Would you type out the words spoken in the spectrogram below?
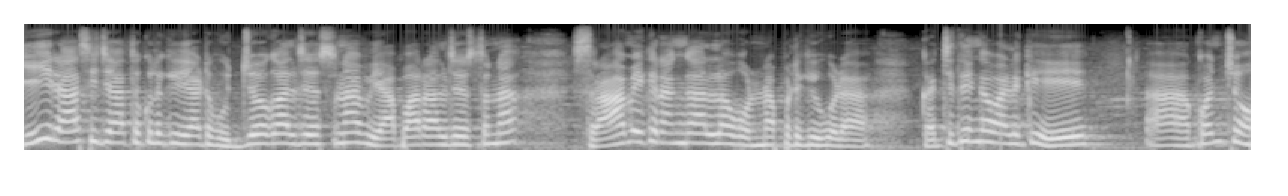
ఈ రాశి జాతకులకి అటు ఉద్యోగాలు చేస్తున్నా వ్యాపారాలు చేస్తున్నా శ్రామిక రంగాల్లో ఉన్నప్పటికీ కూడా ఖచ్చితంగా వాళ్ళకి కొంచెం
